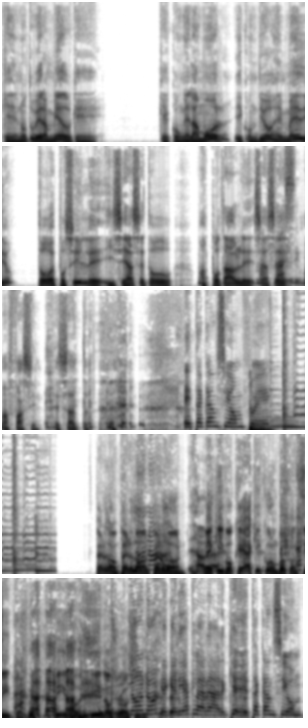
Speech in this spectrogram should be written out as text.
que no tuvieran miedo, que, que con el amor y con Dios en medio todo es posible y se hace todo más potable, se hace fácil. más fácil. Exacto. Esta canción fue Perdón, perdón, No, no. perdón. Me Habla. equivoqué aquí con un botoncito. dinos, dinos, Rosy. No, no, que quería aclarar que esta canción,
